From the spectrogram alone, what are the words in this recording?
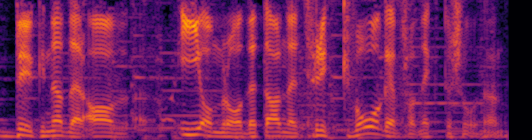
byggnader av, i området av den här tryckvågen från explosionen.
